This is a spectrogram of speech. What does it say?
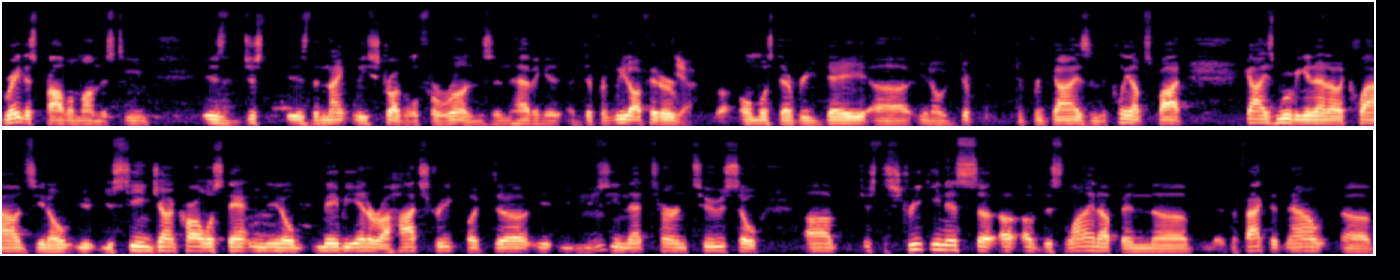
greatest problem on this team is just is the nightly struggle for runs and having a, a different leadoff hitter yeah. almost every day. you know different different guys in the cleanup spot guys moving in and out of clouds. You know, you, are seeing Giancarlo Stanton, you know, maybe enter a hot streak, but uh, you, have mm-hmm. seen that turn too. So uh, just the streakiness uh, of this lineup and uh, the fact that now, uh,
